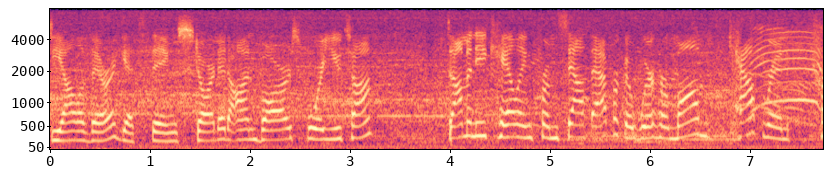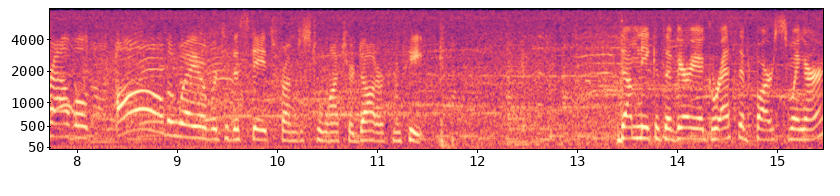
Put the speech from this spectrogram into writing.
D'Oliveira gets things started on bars for Utah. Dominique hailing from South Africa, where her mom, Catherine, traveled all the way over to the States from just to watch her daughter compete. Dominique is a very aggressive bar swinger.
